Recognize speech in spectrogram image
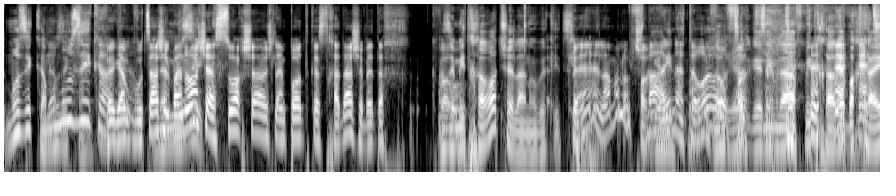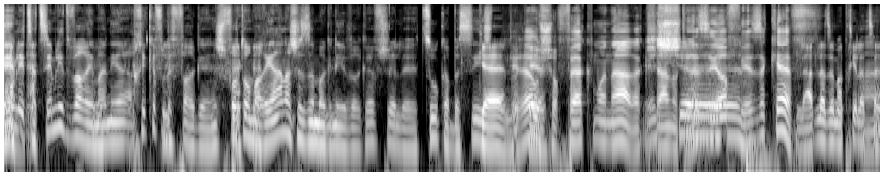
מוזיקה, זה מוזיקה. מוזיקה. וגם כן. קבוצה של. בנות שעשו עכשיו, יש להם פודקאסט חדש, שבטח כבר... אז זה מתחרות שלנו, בקיצור. כן, למה לא לפרגן? הנה, אתה רואה, לא? מפרגנים לאף מתחרה בחיים. צצים לי, צצים לי דברים, אני, הכי כיף לפרגן. יש פוטו מריאנה שזה מגניב, הרכב של אה, צוק, הבסיס. כן, תראה, הוא. שופע כמו נער, רק שאלנו, תראה איזה אה, יופי, איזה כיף. לאט לאט זה מתחיל אה, לצאת.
